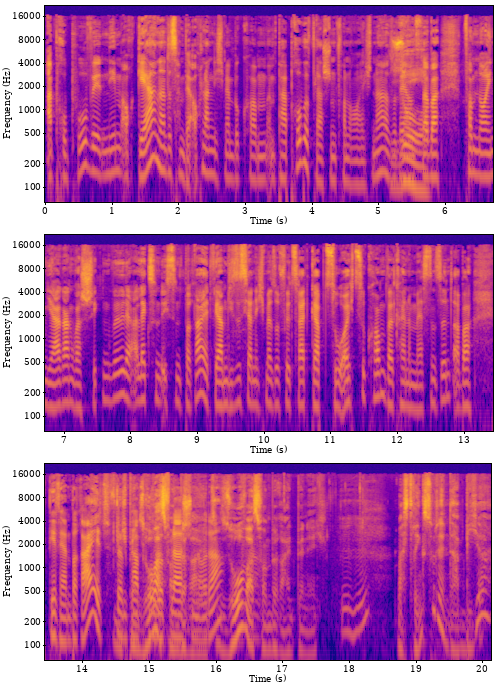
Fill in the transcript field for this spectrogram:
Apropos, wir nehmen auch gerne, das haben wir auch lang nicht mehr bekommen, ein paar Probeflaschen von euch. Ne? Also wer So. uns aber vom neuen Jahrgang was schicken will, der Alex und ich sind bereit. Wir haben dieses Jahr nicht mehr so viel Zeit gehabt, zu euch zu kommen, weil keine Messen sind, aber wir wären bereit für ein ich paar sowas von Probeflaschen, oder? Mhm. Sowas von bereit bin ich. Was trinkst du denn da? Bier?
